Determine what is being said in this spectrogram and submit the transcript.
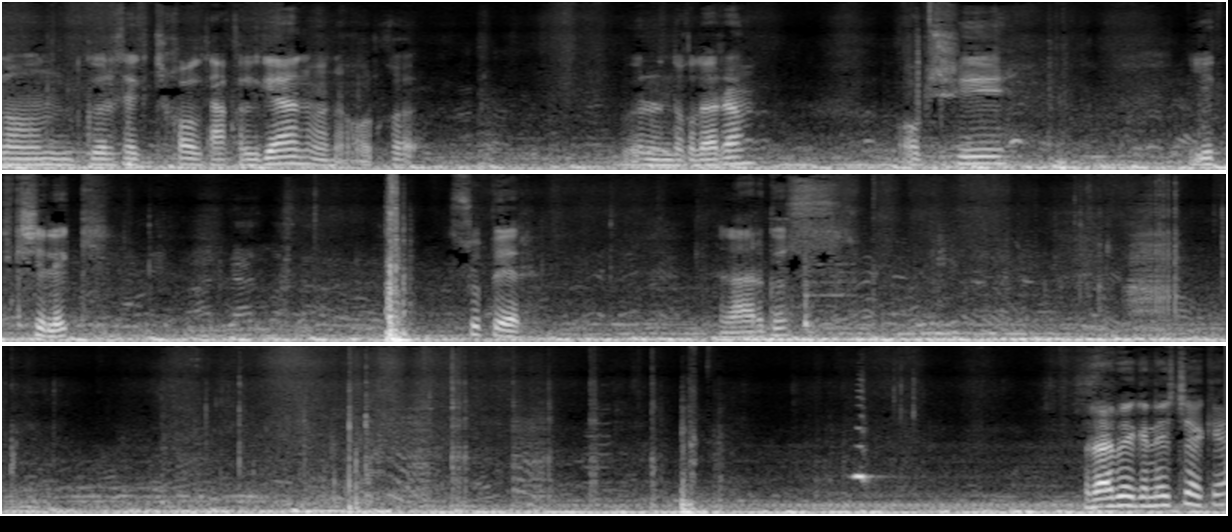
Salon ko'rsak chihol taqilgan, mana orqa o'rindiqlar ham общий 7 kishilik. Super. Largus. Rabiga necha aka?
